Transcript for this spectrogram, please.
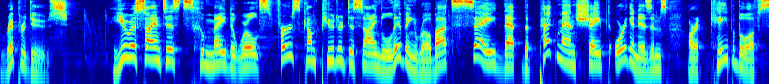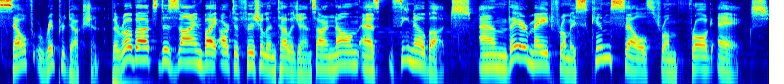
reproduce. US scientists who made the world's first computer designed living robots say that the Pac Man shaped organisms are capable of self reproduction. The robots designed by artificial intelligence are known as Xenobots, and they are made from skin cells from frog eggs.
